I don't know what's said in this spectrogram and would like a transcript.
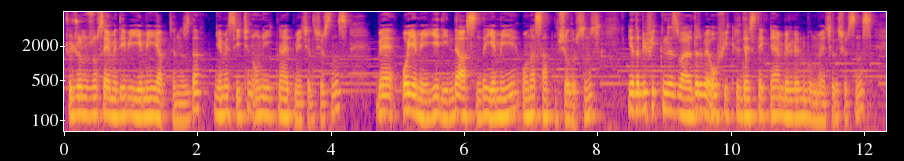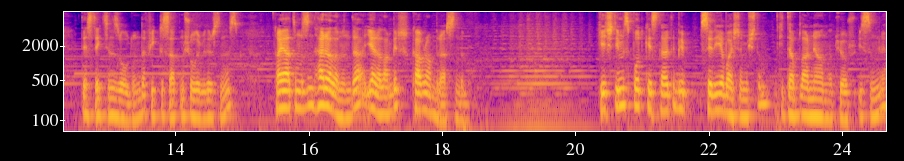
çocuğunuzun sevmediği bir yemeği yaptığınızda yemesi için onu ikna etmeye çalışırsınız. Ve o yemeği yediğinde aslında yemeği ona satmış olursunuz. Ya da bir fikriniz vardır ve o fikri destekleyen birilerini bulmaya çalışırsınız. Destekçiniz olduğunda fikri satmış olabilirsiniz. Hayatımızın her alanında yer alan bir kavramdır aslında bu. Geçtiğimiz podcastlerde bir seriye başlamıştım. Kitaplar Ne Anlatıyor isimli.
